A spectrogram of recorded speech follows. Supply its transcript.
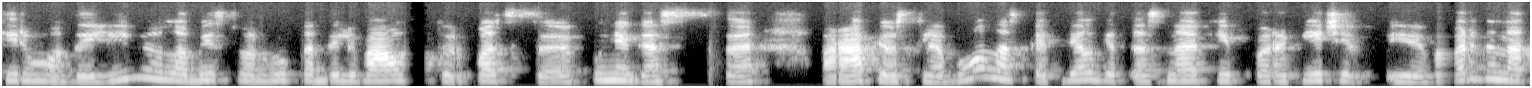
tyrimo dalyvių, labai svarbu, kad dalyvautų ir pats kunigas parapijos klebonas, kad vėlgi tas, na, kaip parapiečiai įvardina,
